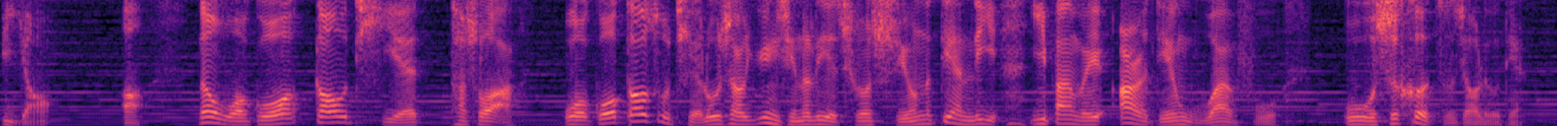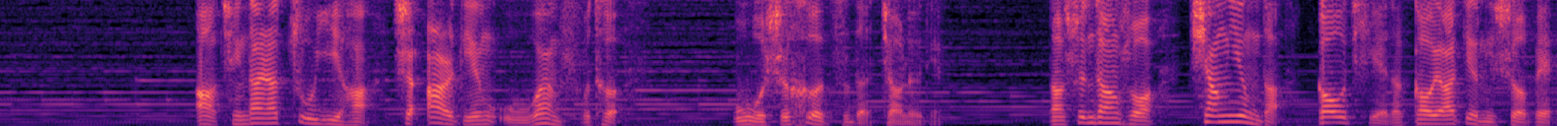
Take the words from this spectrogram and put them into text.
辟谣，啊，那我国高铁他说啊，我国高速铁路上运行的列车使用的电力一般为二点五万伏，五十赫兹交流电。啊，请大家注意哈，是二点五万伏特，五十赫兹的交流电。那孙章说，相应的高铁的高压电力设备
